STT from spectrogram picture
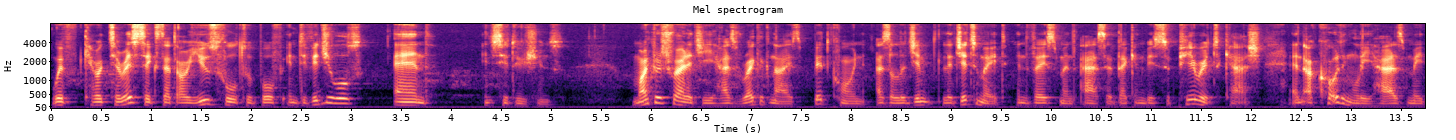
with characteristics that are useful to both individuals and institutions. MicroStrategy has recognized Bitcoin as a legitimate investment asset that can be superior to cash and accordingly has made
